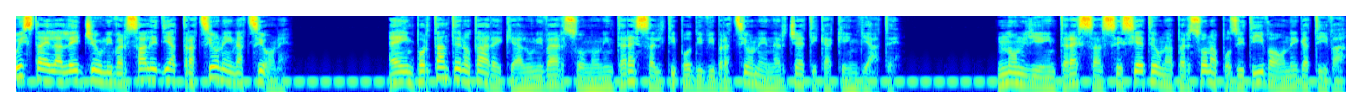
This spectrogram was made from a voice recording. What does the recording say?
Questa è la legge universale di attrazione in azione. È importante notare che all'universo non interessa il tipo di vibrazione energetica che inviate. Non gli interessa se siete una persona positiva o negativa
